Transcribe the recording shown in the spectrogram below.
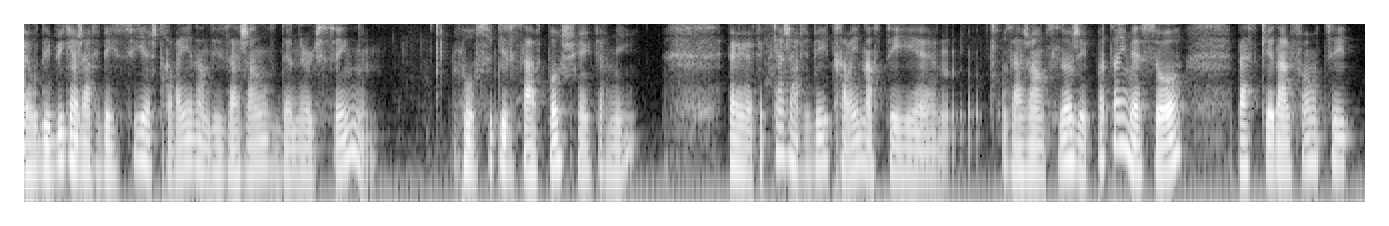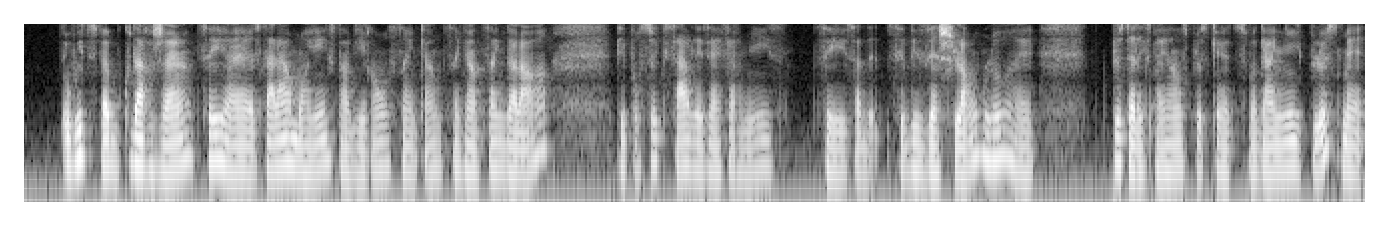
Euh, au début, quand j'arrivais ici, je travaillais dans des agences de nursing. Pour ceux qui ne le savent pas, je suis infirmier. Fait que quand j'arrivais travailler dans ces, agences-là, j'ai pas tant aimé ça. Parce que dans le fond, tu sais, oui, tu fais beaucoup d'argent. Tu sais, euh, le salaire moyen, c'est environ 50-55 dollars. Puis pour ceux qui savent, les infirmiers, c'est des échelons, là. Euh, plus tu as d'expérience, plus que tu vas gagner plus, mais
